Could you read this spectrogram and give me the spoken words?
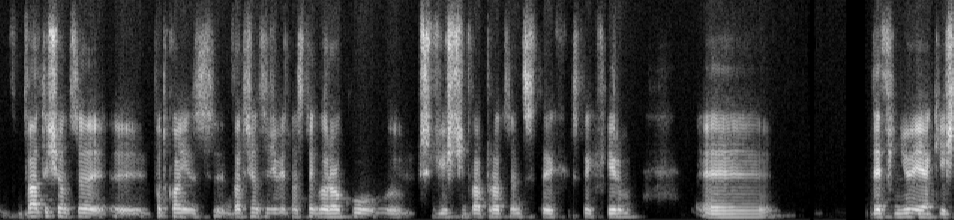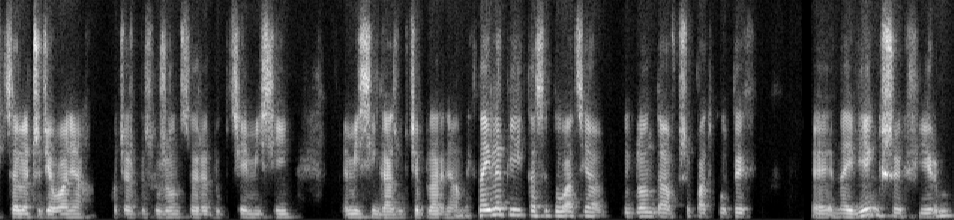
2000, pod koniec 2019 roku 32% z tych, z tych firm definiuje jakieś cele czy działania, chociażby służące redukcji emisji, emisji gazów cieplarnianych. Najlepiej ta sytuacja wygląda w przypadku tych największych firm,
